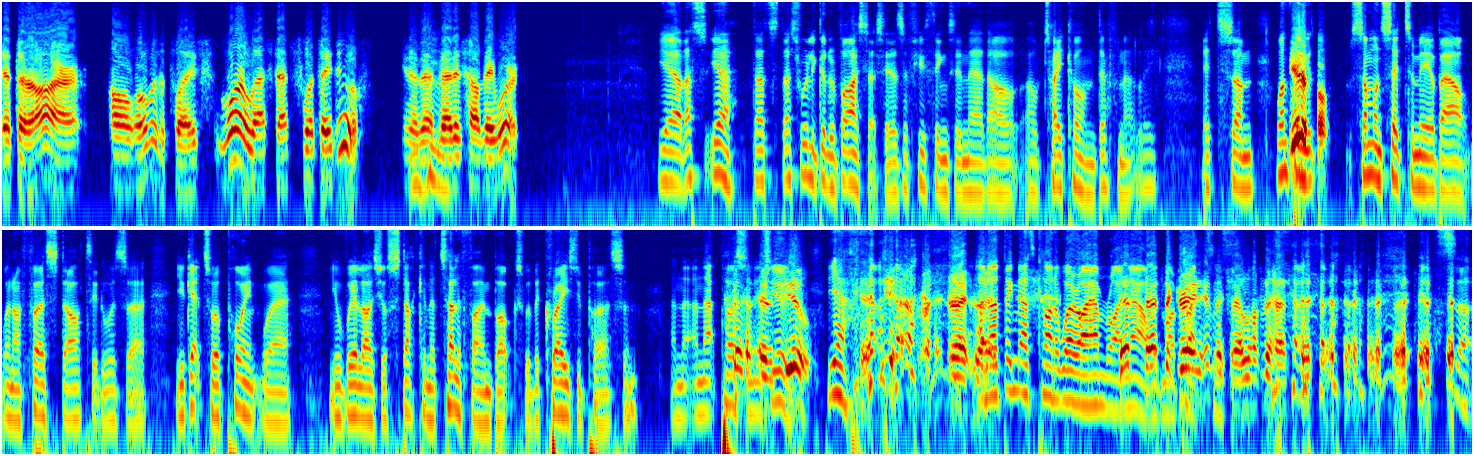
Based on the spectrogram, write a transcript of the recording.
that there are all over the place, more or less that's what they do. You know, that that is how they work. Yeah, that's yeah, that's that's really good advice. Actually, there's a few things in there that I'll I'll take on definitely. It's um one thing Beautiful. someone said to me about when I first started was uh, you get to a point where you realise you're stuck in a telephone box with a crazy person, and that, and that person is you. you. Yeah, yeah, right, right, and I think that's kind of where I am right That's, now that's with my a great practice. image. I love that. it's uh,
